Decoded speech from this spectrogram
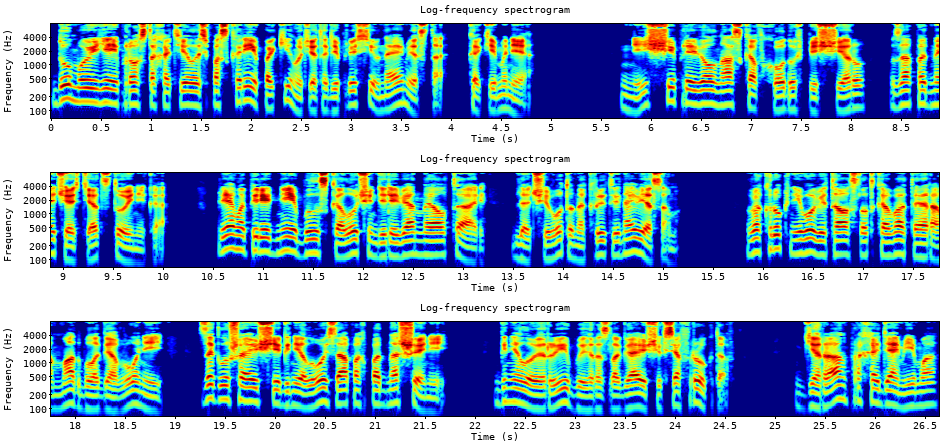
Думаю, ей просто хотелось поскорее покинуть это депрессивное место, как и мне. Нищий привел нас ко входу в пещеру в западной части отстойника. Прямо перед ней был сколочен деревянный алтарь, для чего-то накрытый навесом. Вокруг него витал сладковатый аромат благовоний, заглушающий гнилой запах подношений, гнилой рыбы и разлагающихся фруктов. Геран, проходя мимо,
